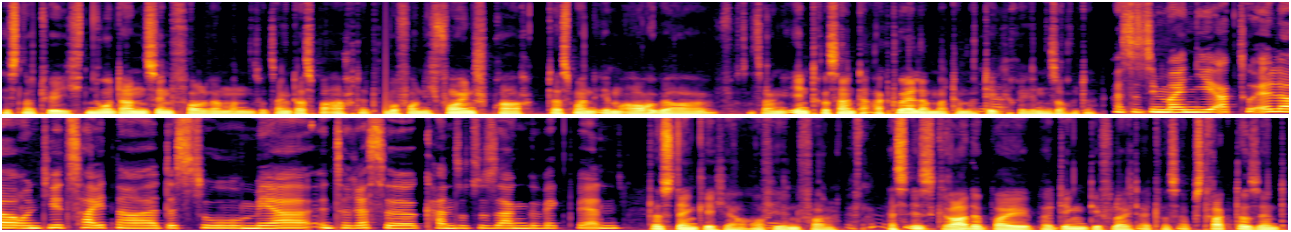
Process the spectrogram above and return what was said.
ist natürlich nur dann sinnvoll, wenn man sozusagen das beachtet, wovon ich vorhin sprach, dass man eben auch über sozusagen interessante aktuelle Mathematik ja. reden sollte. Also Sie meinen, je aktueller und je zeitnah, desto mehr Interesse kann sozusagen geweckt werden? Das denke ich ja, auf ja. jeden Fall. Es ist gerade bei, bei Dingen, die vielleicht etwas abstrakter sind,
